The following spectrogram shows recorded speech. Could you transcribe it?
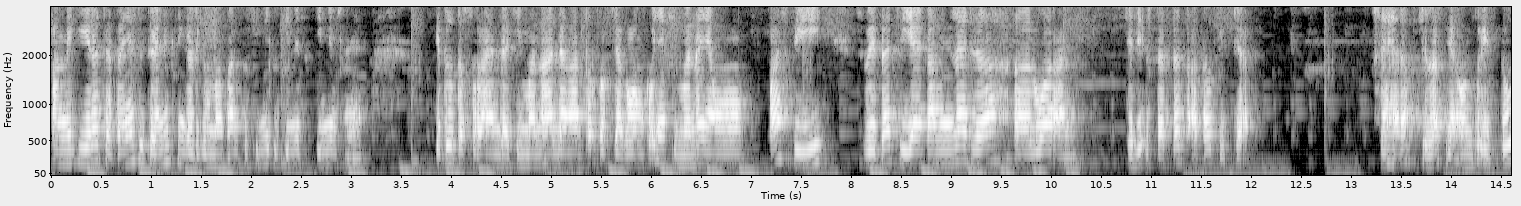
kami kira datanya sudah ini tinggal dikembangkan begini begini begini misalnya. Itu terserah Anda gimana Anda ngatur kerja kelompoknya gimana. Yang pasti seperti tadi yang kami nilai adalah uh, luaran. Jadi accepted atau tidak saya harap jelas ya untuk itu.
